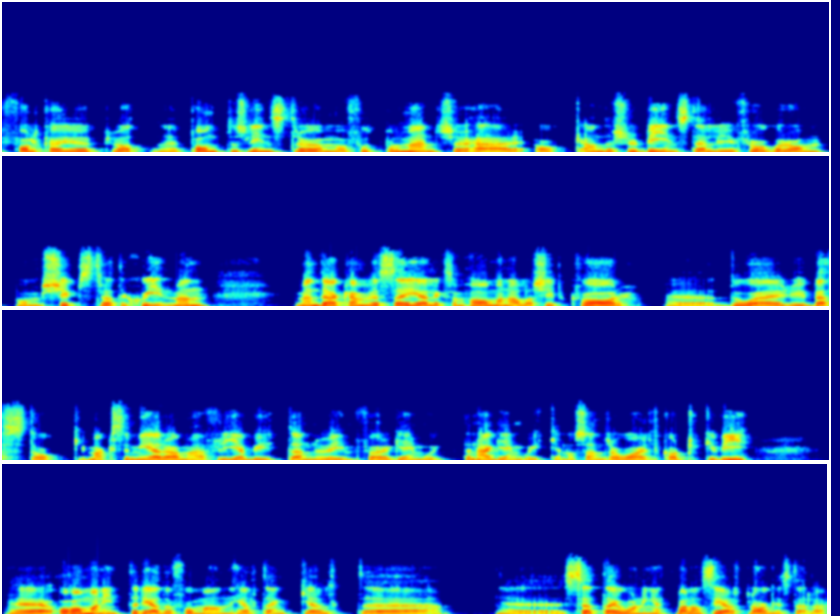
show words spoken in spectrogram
folk har ju pratat, Pontus Lindström och Football Manager här och Anders Rubin ställer ju frågor om, om chipstrategin. Men, men där kan vi säga, liksom, har man alla chip kvar då är det ju bäst att maximera med fria byten nu inför game week, den här gameweeken och sen dra wildcard tycker vi. Och har man inte det då får man helt enkelt sätta i ordning ett balanserat lag istället.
